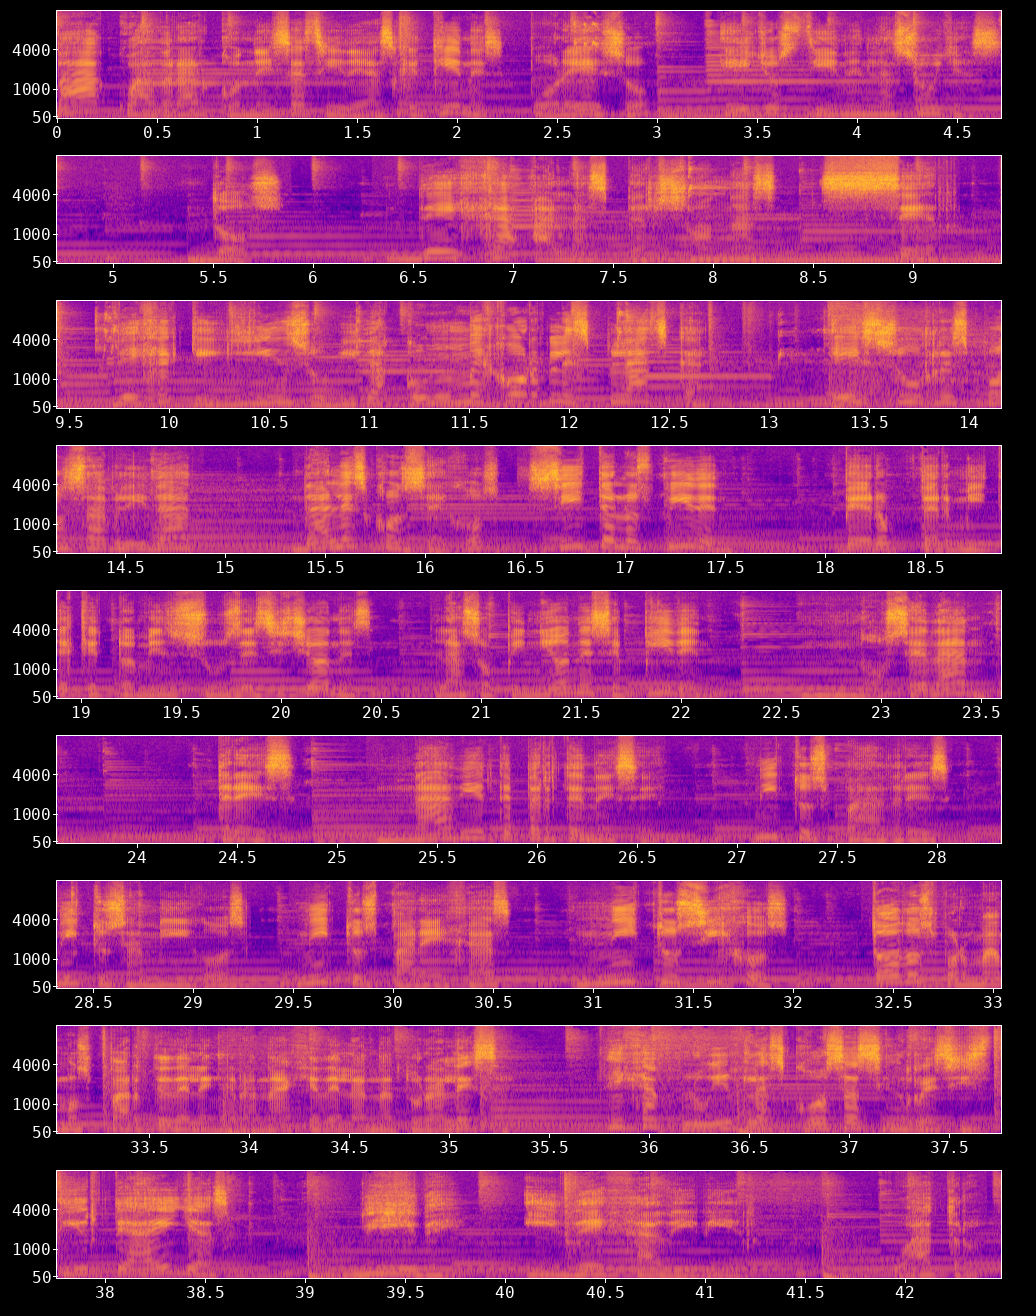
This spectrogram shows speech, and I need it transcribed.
va a cuadrar con esas ideas que tienes. Por eso, ellos tienen las suyas. 2. Deja a las personas ser. Deja que guíen su vida como mejor les plazca. Es su responsabilidad. Dales consejos si te los piden, pero permite que tomen sus decisiones. Las opiniones se piden, no se dan. 3. Nadie te pertenece. Ni tus padres, ni tus amigos, ni tus parejas, ni tus hijos. Todos formamos parte del engranaje de la naturaleza. Deja fluir las cosas sin resistirte a ellas. Vive y deja vivir. 4.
